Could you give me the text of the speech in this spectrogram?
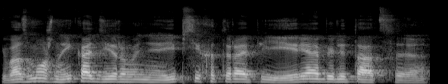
И возможно и кодирование, и психотерапия, и реабилитация.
